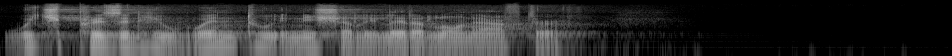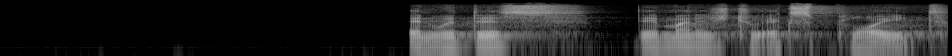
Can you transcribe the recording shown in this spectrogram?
which prison he went to initially, let alone after. And with this, they managed to exploit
